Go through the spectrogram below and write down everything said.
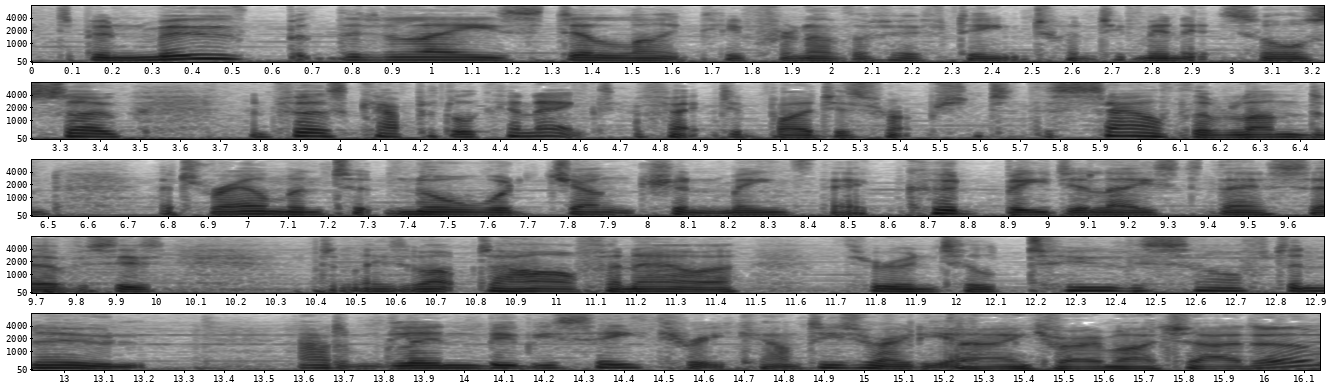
It's been moved, but the delay is still likely for another 15 20 minutes or so. And First Capital Connect, affected by disruption to the south of London, a derailment at Norwood Junction means there could be delays to their services. Delays of up to half an hour through until 2 this afternoon. Adam Glynn, BBC Three Counties Radio. Thank you very much, Adam.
